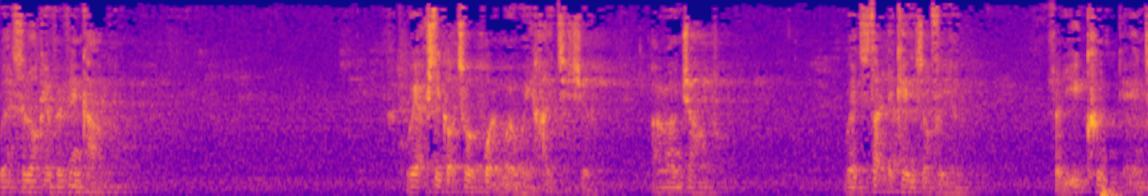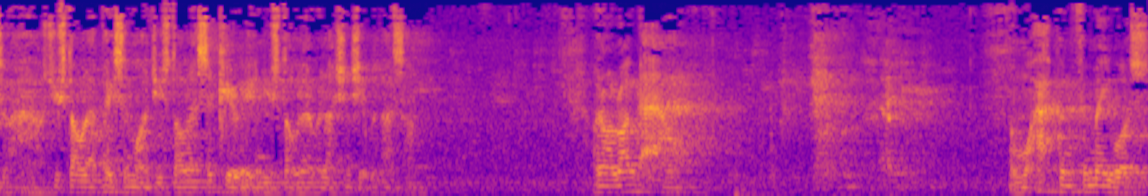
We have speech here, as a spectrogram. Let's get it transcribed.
We had to lock everything up. We actually got to a point where we hated you, our own child. We had to take the keys off of you so that you couldn't get into our house. You stole our peace of mind, you stole our security, and you stole our relationship with our son and I wrote that out. And what happened for me was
